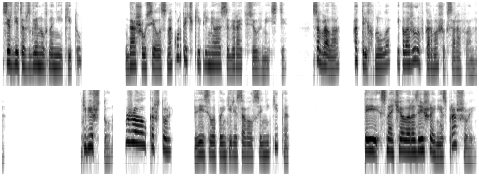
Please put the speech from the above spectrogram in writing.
Сердито взглянув на Никиту, Даша уселась на корточки и принялась собирать все вместе. Собрала, отряхнула и положила в кармашек сарафана. — Тебе что, жалко, что ли? — весело поинтересовался Никита. — Ты сначала разрешение спрашивай,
